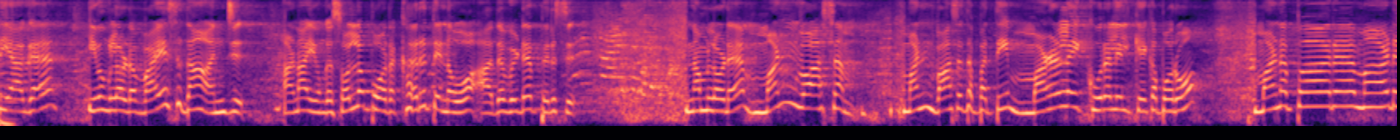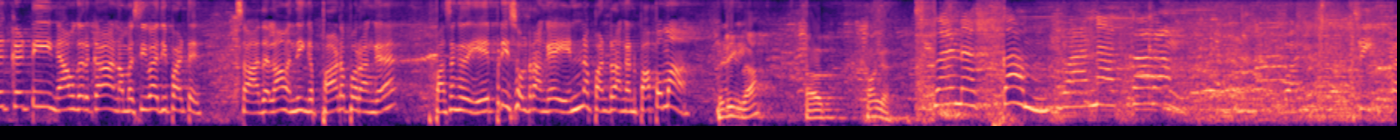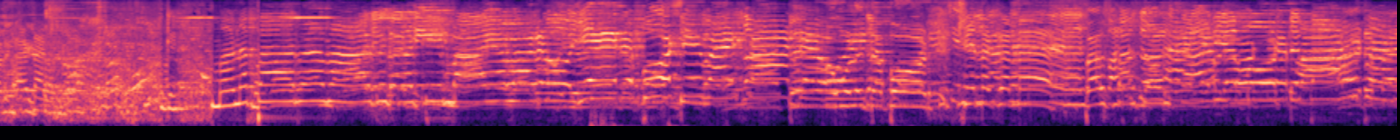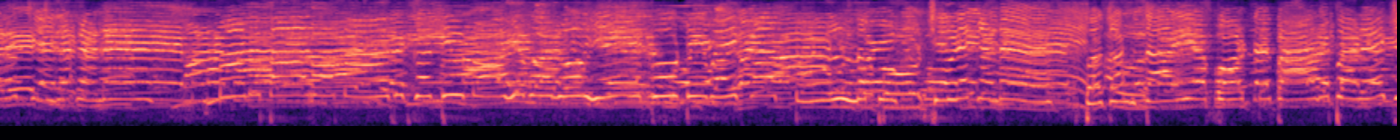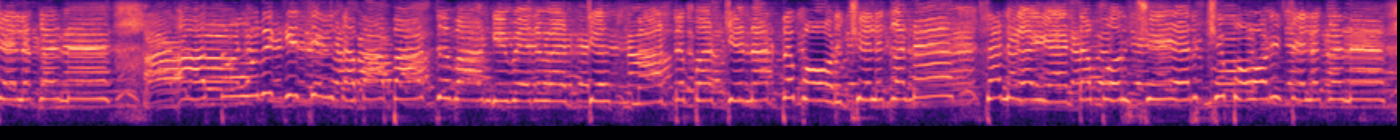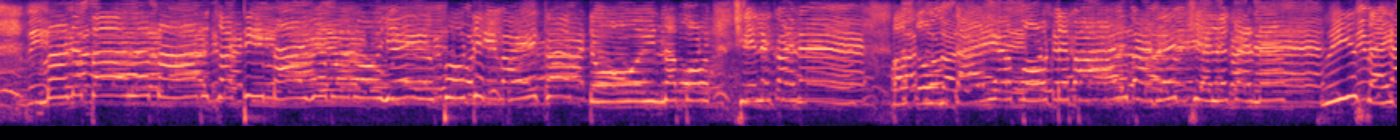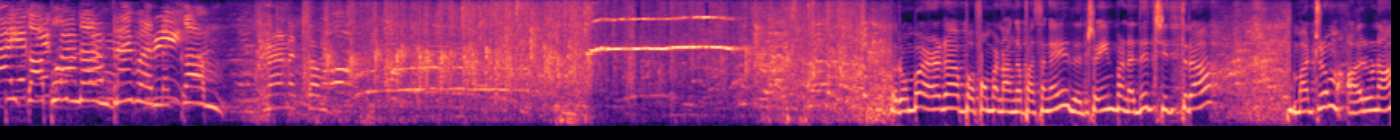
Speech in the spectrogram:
அடுத்தபடியாக இவங்களோட வயசு தான் அஞ்சு. ஆனால் இவங்க சொல்ல போகிற கருத்து என்னவோ அதை விட பெருசு. நம்மளோட மண் வாசம் மண் வாசத்தை பற்றி மழலை குரலில் கேட்க போகிறோம் மணப்பாற மாடு கட்டி ஞாபகம் இருக்கா? நம்ம சிவாஜி பாட்டு. ஸோ அதெல்லாம் வந்து இங்கே பாட போகிறாங்க பசங்க எப்படி சொல்கிறாங்க என்ன பண்ணுறாங்கன்னு பார்ப்போமா ரெடிங்களா வாங்க. வணக்கம் வணக்கம். ரொம்ப அழகாக பெர்ஃபார்ம் பண்ணாங்க பசங்க. இதை ட்ரெயின் பண்ணது சித்ரா மற்றும் அருணா.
